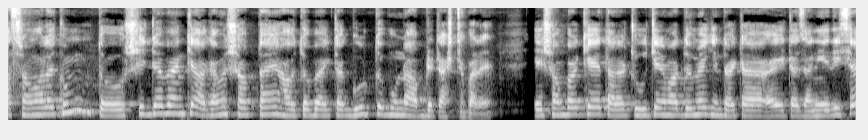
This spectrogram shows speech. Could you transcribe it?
আসসালামু আলাইকুম। তো সিডা ব্যাংকে আগামী সপ্তাহে হয়তো বা একটা গুরুত্বপূর্ণ আপডেট আসতে পারে। এই সম্পর্কে তারা টুইটের মাধ্যমে কিন্তু একটা এটা জানিয়ে দিছে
